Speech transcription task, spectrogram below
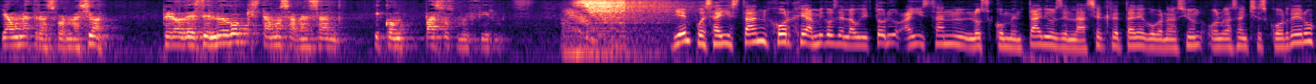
y a una transformación, pero desde luego que estamos avanzando y con pasos muy firmes. Bien, pues ahí están, Jorge, amigos del auditorio, ahí están los comentarios de la secretaria de Gobernación, Olga Sánchez Cordero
